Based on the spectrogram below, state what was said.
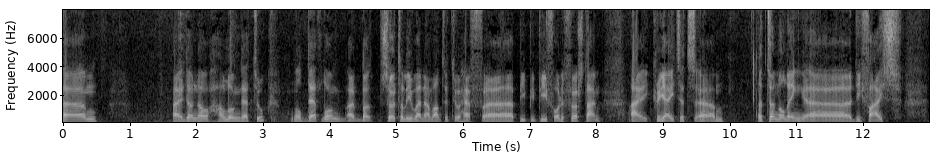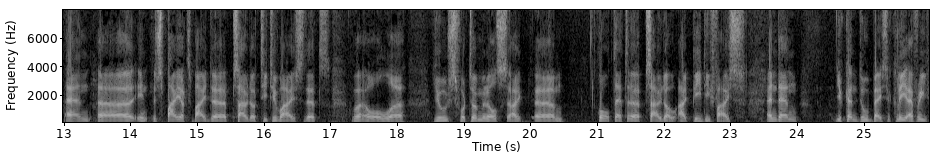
um, I don't know how long that took, not that long, uh, but certainly when I wanted to have uh, PPP for the first time, I created um, a tunneling uh, device and uh, in inspired by the pseudo TTYs that were all uh, used for terminals, I um, called that a pseudo IP device. And then you can do basically every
